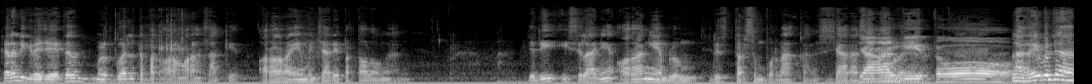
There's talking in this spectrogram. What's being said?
Karena di gereja itu menurut gua adalah tempat orang-orang sakit, orang-orang yang mencari pertolongan. Jadi istilahnya orang yang belum tersempurnakan secara Jangan sekuler. gitu. Lah, tapi benar.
